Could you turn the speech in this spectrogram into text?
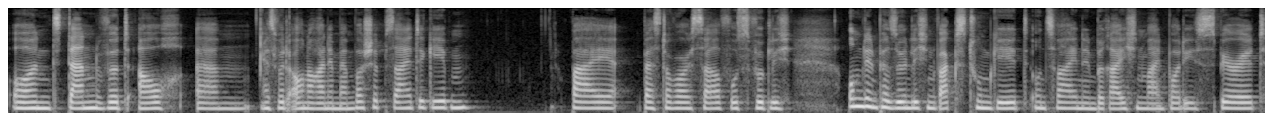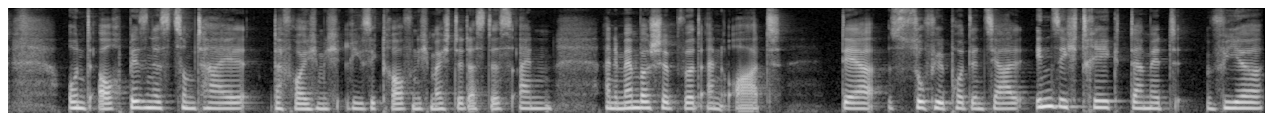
Und dann wird auch, ähm, es wird auch noch eine Membership-Seite geben bei Best of Ourself, wo es wirklich um den persönlichen Wachstum geht, und zwar in den Bereichen Mind, Body, Spirit und auch Business zum Teil. Da freue ich mich riesig drauf und ich möchte, dass das ein, eine Membership wird, ein Ort, der so viel Potenzial in sich trägt, damit wir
